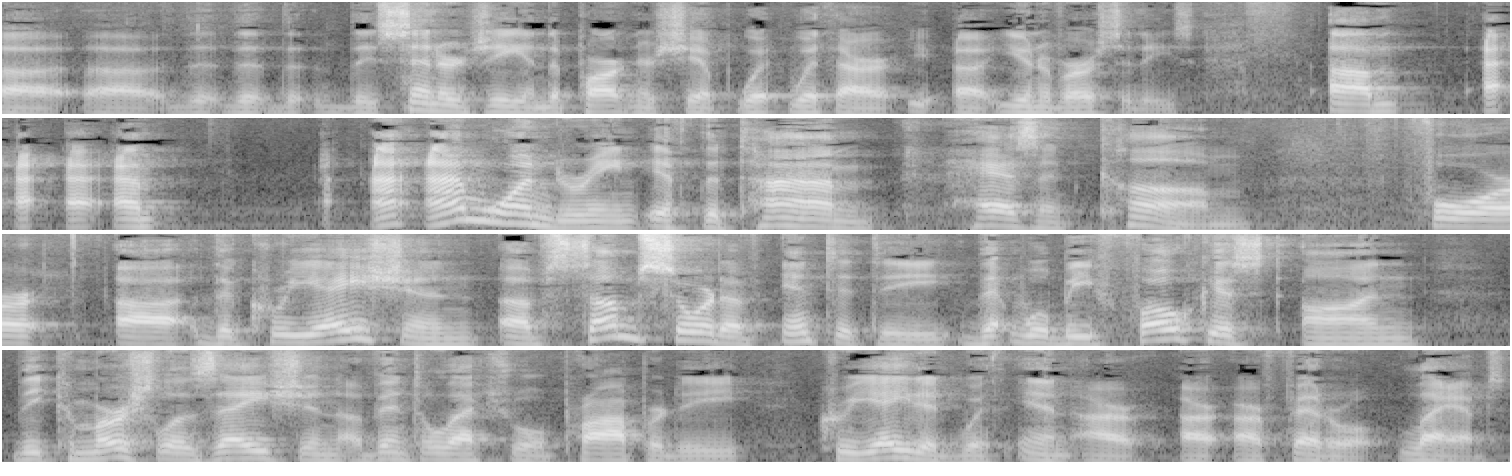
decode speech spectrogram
uh, the, the, the, synergy and the partnership with, with our universities. Um, I, I, I'm, I, I'm wondering if the time hasn't come for uh, the creation of some sort of entity that will be focused on the commercialization of intellectual property created within our, our, our federal labs.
